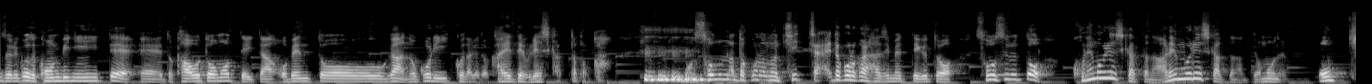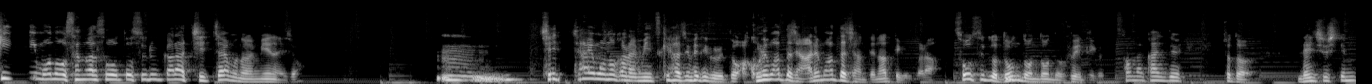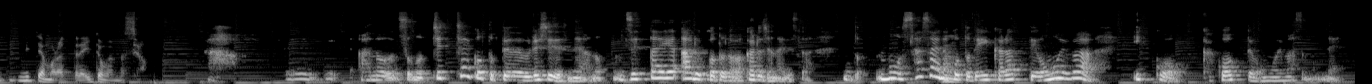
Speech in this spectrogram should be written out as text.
それこそコンビニに行って、えっ、ー、と、買おうと思っていたお弁当が残り1個だけど買えて嬉しかったとか、もうそんなところのちっちゃいところから始めていくと、そうすると、これも嬉しかったな、あれも嬉しかったなって思うのよ。大きいものを探そうとするからちっちゃいものが見えないでしょうん。ちっちゃいものから見つけ始めてくると、あ、これもあったじゃん、あれもあったじゃんってなってくるから、そうするとどんどんどんどん増えていく。そんな感じで、ちょっと練習してみてもらったらいいと思いますよ。ああの、そのちっちゃいことっていうのは嬉しいですね。あの、絶対あることがわかるじゃないですか。もう些細なことでいいからって思えば、一個書こうって思いますもんね。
